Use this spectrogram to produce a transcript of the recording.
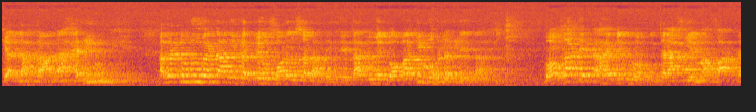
کہ اللہ تعالیٰ حلیم بھی ہے۔ اگر تم روگردانی کرتے ہو، فوراً سزا نہیں دیتا، تمہیں توبہ کی مہلت دیتا ہے۔ موقع دیتا ہے کہ تم اپنی تلافی معافات کر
